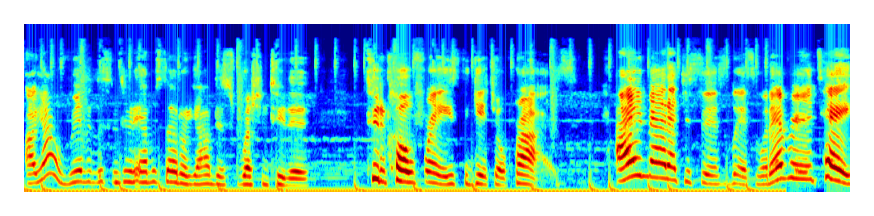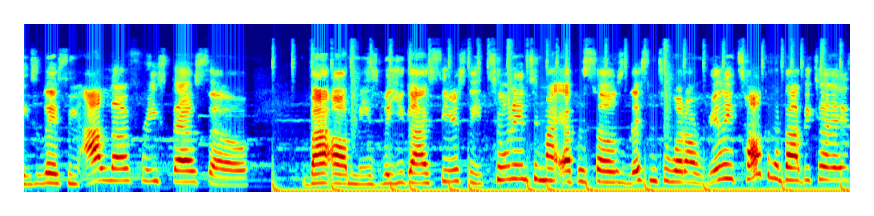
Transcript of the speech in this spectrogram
are y'all really listening to the episode or y'all just rushing to the to the code phrase to get your prize. I ain't mad at you, sis. Listen, whatever it takes. Listen, I love free stuff, so by all means. But you guys, seriously, tune into my episodes, listen to what I'm really talking about because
